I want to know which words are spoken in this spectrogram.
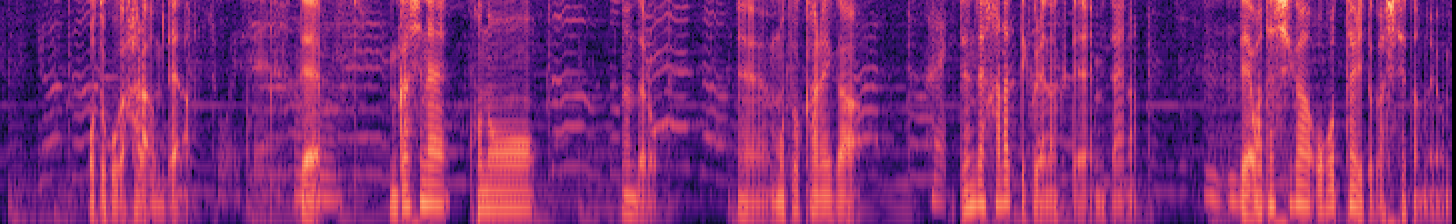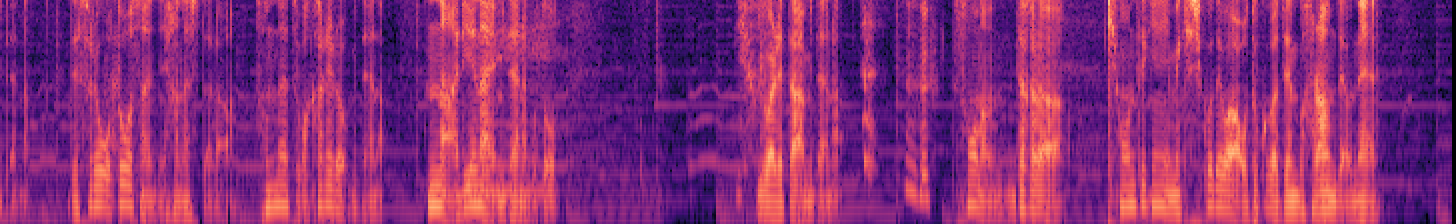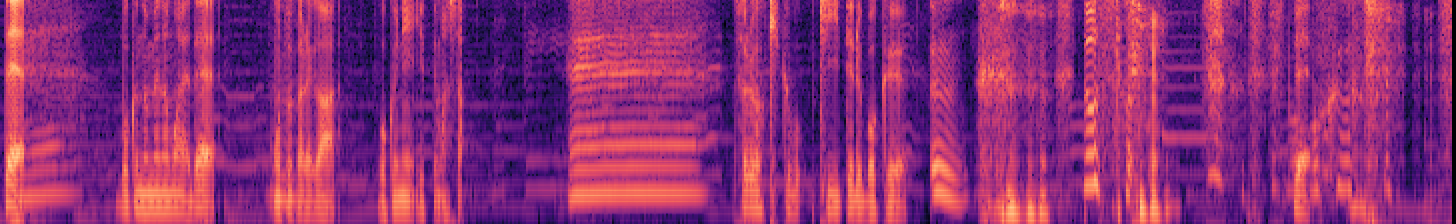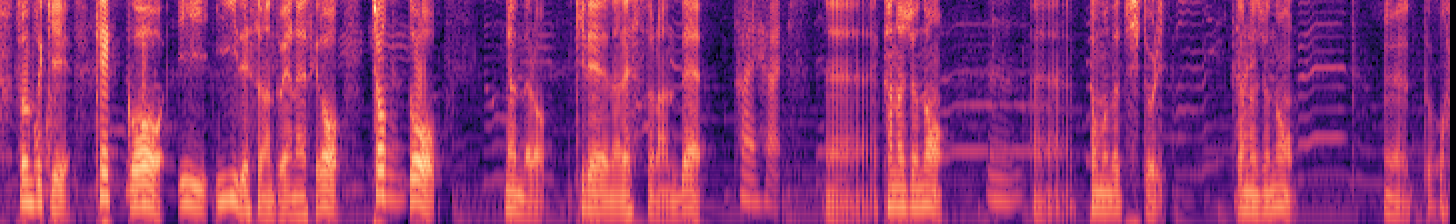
男が払うみたいな。そうですね。でうん。昔ねこのなんだろう、えー元彼がはい。全然払ってくれなくてみたいな。うんうん。で私がおごったりとかしてたのよみたいな。でそれをお父さんに話したら、そんなやつ別れろみたいな。そんなんありえないみたいなことを言われたみたいな。そうなんだから基本的にメキシコでは男が全部払うんだよね。ってへ僕の目の前で元彼が僕に言ってました、えへえそれを聞く聞いてる僕。うん。どうしたの？で僕。その時結構いいいいレストランとは言わないですけどちょっと、なんだろう綺麗なレストランで、はいはい。えー彼女の、うん。えー友達一人。彼女の、えーっと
